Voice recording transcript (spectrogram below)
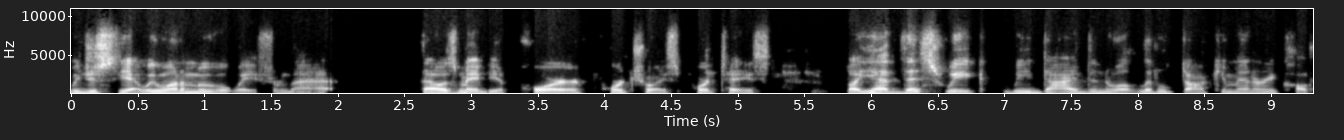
we just yeah we want to move away from that. That was maybe a poor poor choice, poor taste. But yeah, this week we dived into a little documentary called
